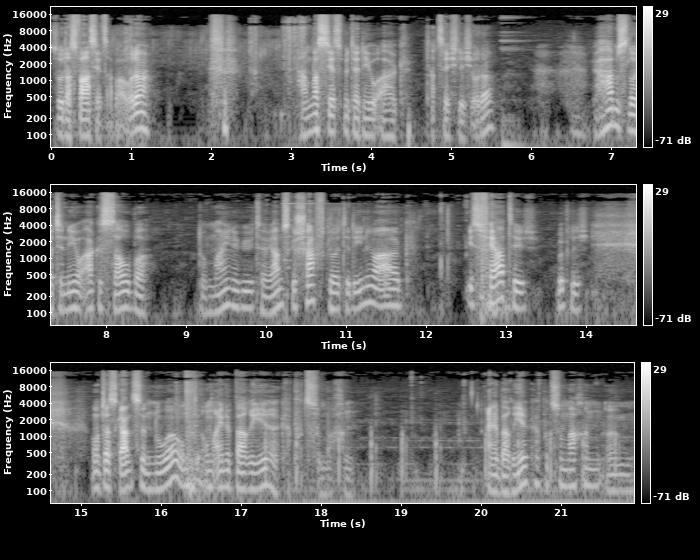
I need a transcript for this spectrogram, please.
So, das war's jetzt aber, oder? Haben wir es jetzt mit der Neo-Arc? Tatsächlich, oder? Wir haben es, Leute. Neo-Arc ist sauber. Du meine Güte. Wir haben es geschafft, Leute. Die Neo-Arc ist fertig. Wirklich. Und das Ganze nur, um, um eine Barriere kaputt zu machen. Eine Barriere kaputt zu machen, ähm,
